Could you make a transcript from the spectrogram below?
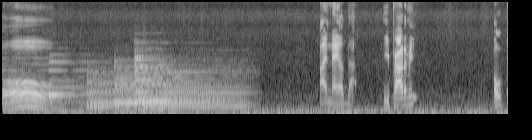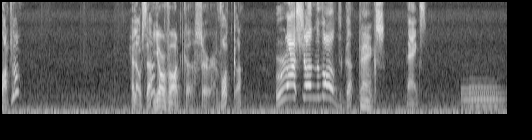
Oh. I nailed that. Are you proud of me? Oh, butler? Hello, sir. Your vodka, sir. Vodka? Russian vodka? Thanks. Thanks. You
